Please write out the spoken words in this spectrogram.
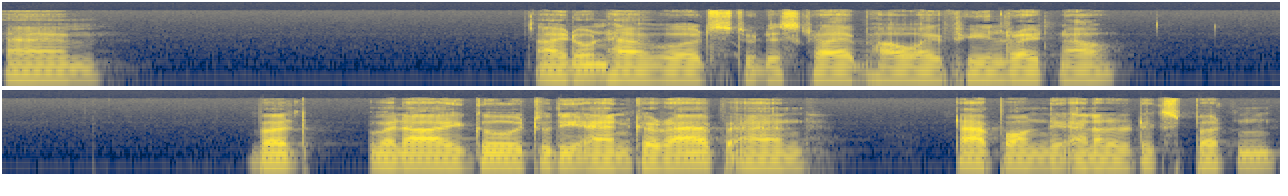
am. I don't have words to describe how I feel right now. But when I go to the Anchor app and tap on the analytics button,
